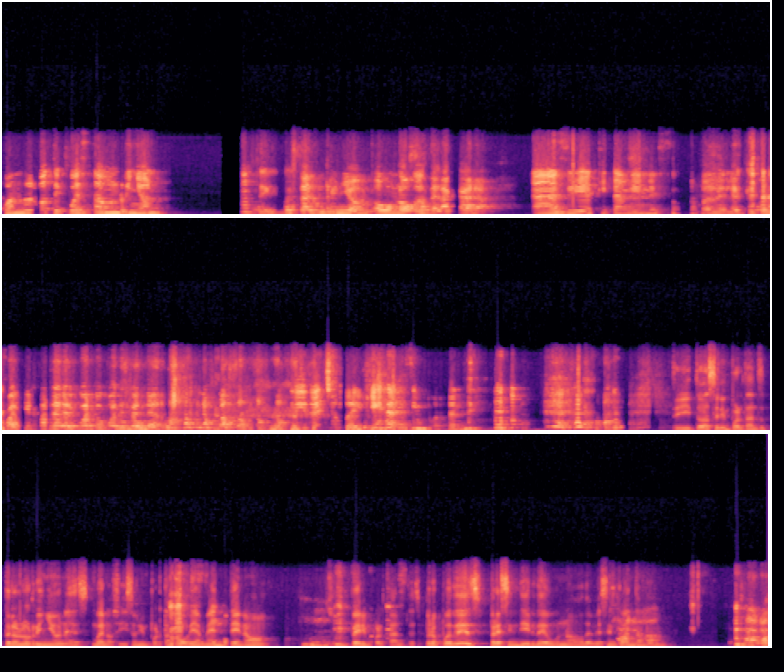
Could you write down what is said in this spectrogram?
cuando algo te cuesta un riñón. Sí, cuesta un riñón o un ojo de la cara. Ah, sí, aquí también es una favela. Es que por cualquier parte del cuerpo puedes venderla, no pasa nada. Sí, de hecho, cualquiera es importante. Sí, todas son importantes, pero los riñones, bueno, sí son importantes, obviamente, ¿no? Súper importantes. Pero puedes prescindir de uno de vez en cuando, ¿no? Claro.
